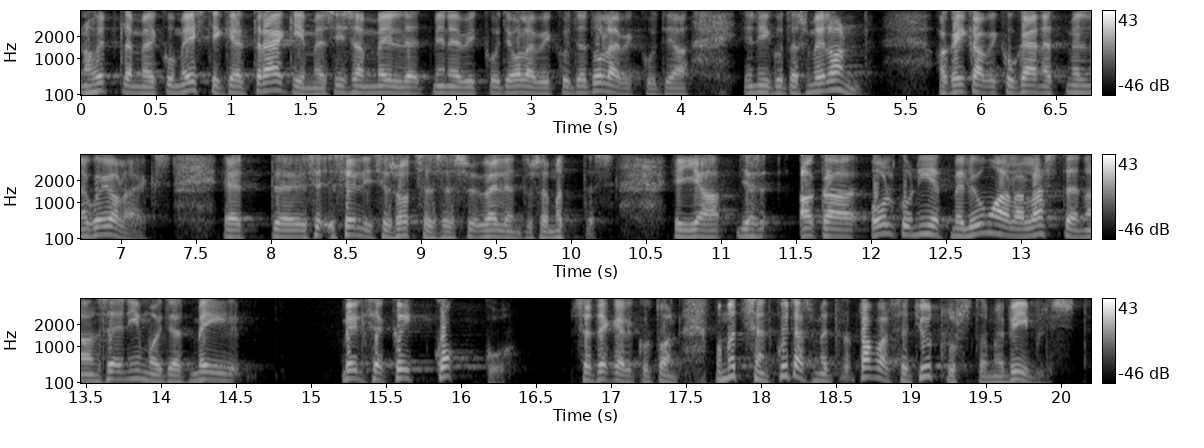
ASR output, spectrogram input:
noh, ütleme, kui me eesti keelt räägime, siis on meil need minevikud ja olevikud ja tulevikud ja, ja nii, kuidas meil on. aga igaviku käänet meil nagu ei ole, eks. et sellises otseses väljenduse mõttes ja, ja aga olgu nii, et meil jumala lastena on see niimoodi, et meil, meil see kõik kokku see tegelikult on, ma mõtlesin, et kuidas me tavaliselt jutlustame piiblist.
